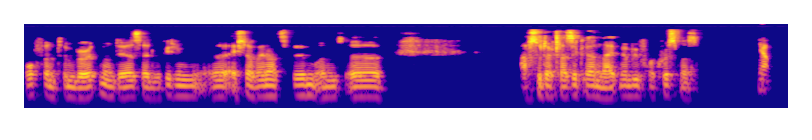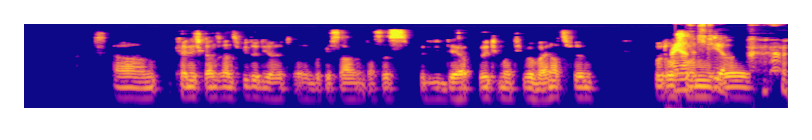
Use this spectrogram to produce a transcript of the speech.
auch von Tim Burton, und der ist halt wirklich ein äh, echter Weihnachtsfilm und äh, absoluter Klassiker, Nightmare Before Christmas. Ähm, Kenne ich ganz, ganz viele, die halt äh, wirklich sagen, das ist für die der ultimative Weihnachtsfilm. Wird auch Einer schon, sitzt hier. Äh,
